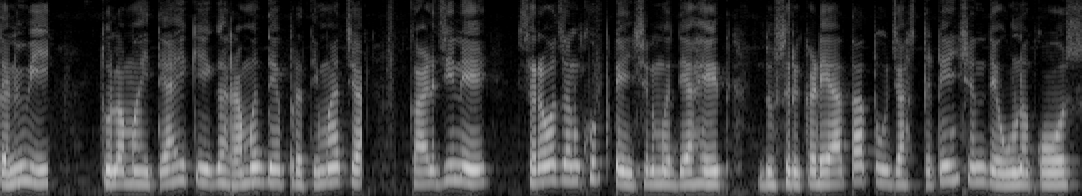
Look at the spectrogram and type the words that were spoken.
तन्वी तुला माहिती आहे की घरामध्ये प्रतिमाच्या काळजीने सर्वजण खूप टेन्शनमध्ये आहेत. दुसरीकडे आता तू जास्त टेन्शन देऊ नकोस.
